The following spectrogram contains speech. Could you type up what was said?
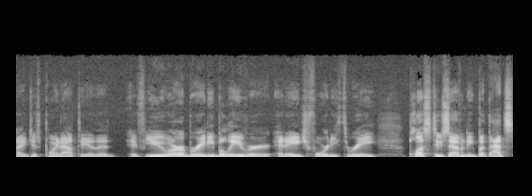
I just point out to you that if you are a Brady believer at age 43, plus 270. But that's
